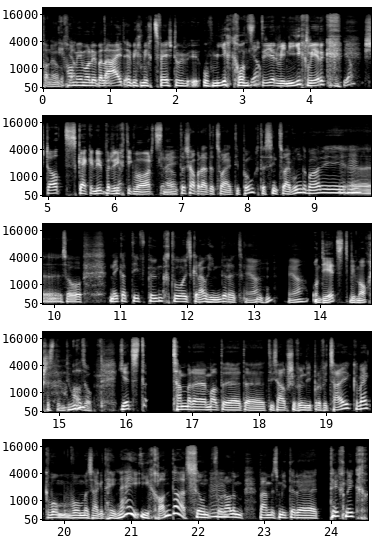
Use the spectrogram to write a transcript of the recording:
ich, ich habe mir mal überlegt, ob ich mich zu fest auf, auf mich konzentriere, ja. wie ich wirke, ja. statt das Gegenüber richtig ja. wahrzunehmen. Genau. Das ist aber auch der zweite Punkt. Das sind zwei wunderbare mhm. äh, so Negativpunkte, die uns genau hindern. Ja. Mhm. ja. Und jetzt, wie machst du es denn du? Also, jetzt Jetzt haben wir äh, mal die, die, die selbsterfüllende Prophezeiung weg, wo, wo man sagt, hey, nein, ich kann das. Und mhm. vor allem, wenn man es mit einer Technik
